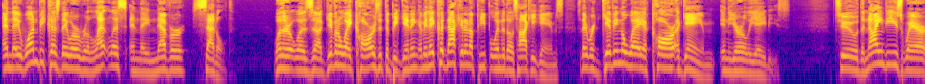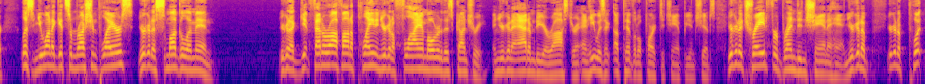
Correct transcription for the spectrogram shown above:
And they won because they were relentless and they never settled. Whether it was uh, giving away cars at the beginning, I mean, they could not get enough people into those hockey games. So they were giving away a car a game in the early 80s. To the 90s, where, listen, you want to get some Russian players? You're going to smuggle them in. You're going to get Fedorov on a plane and you're going to fly him over to this country and you're going to add him to your roster. And he was a, a pivotal part to championships. You're going to trade for Brendan Shanahan. You're going to you're going to put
